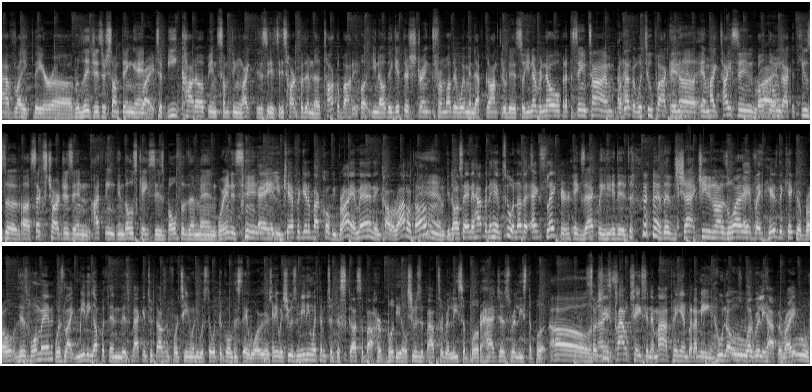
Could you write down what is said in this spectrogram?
have like they're uh, religious or something, and Right. to be caught up in something like this, it's, it's hard for them to talk about it. But you know, they get their strength from other women that have gone through this, so you never know. But at the same time, what happened with Tupac and uh, and Mike Tyson, both Right. of them got accused of uh, sex charges, and I think in those cases, both of them men were innocent. Hey, And you can't forget about Kobe Bryant, man, in Colorado, dog. Damn. You know what I'm saying? It happened to him too. Another ex-Laker. Exactly, it did. then Shaq cheating on his wife. Hey, but here's the kicker, bro. This woman was like meeting up with him this back in 2014 when he was still with the Golden State Warriors. Anyway, she was meeting with him to discuss about her book deal. She was about to release a book or had just released a book. oh, So nice. she's cloud chasing, in my opinion. But I mean, who knows Ooh. what really happened, right? Ooh,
